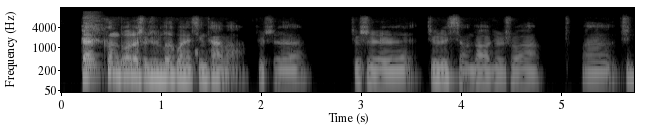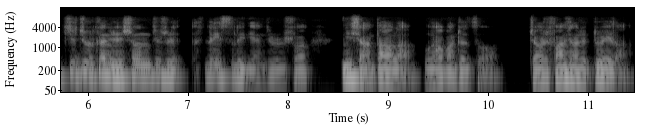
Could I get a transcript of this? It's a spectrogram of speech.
但更多的是就是乐观的心态吧，就是就是就是想到就是说，嗯、就就就跟人生就是类似的一点，就是说你想到了，我要往这走，只要是方向是对的，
